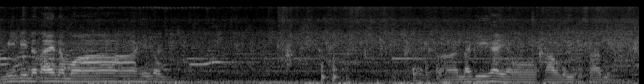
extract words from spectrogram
Mili na tayo ng mga hinog. Ah, lagihay ang tawag dito sa amin.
